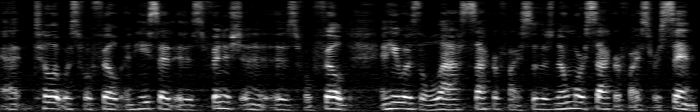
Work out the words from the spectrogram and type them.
until it was fulfilled. And he said, It is finished and it is fulfilled. And he was the last sacrifice. So there's no more sacrifice for sin.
